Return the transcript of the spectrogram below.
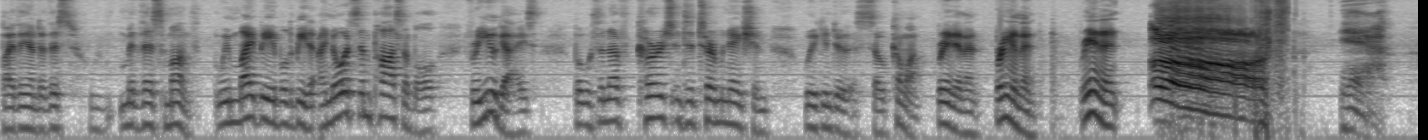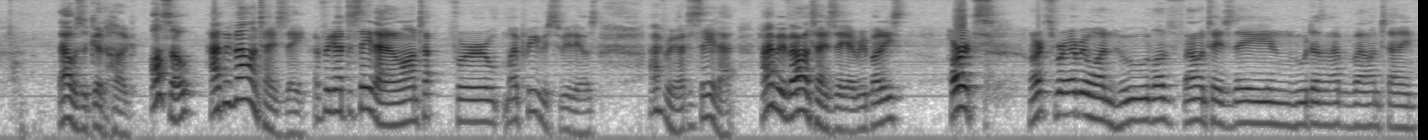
by the end of this this month. We might be able to beat it. I know it's impossible for you guys, but with enough courage and determination, we can do this. So come on, bring it in, bring it in, bring it in. Oh, yeah, that was a good hug. Also, Happy Valentine's Day. I forgot to say that a long time for my previous videos. I forgot to say that. Happy Valentine's Day, everybody's. Hearts hearts for everyone who loves Valentine's Day and who doesn't have a Valentine.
